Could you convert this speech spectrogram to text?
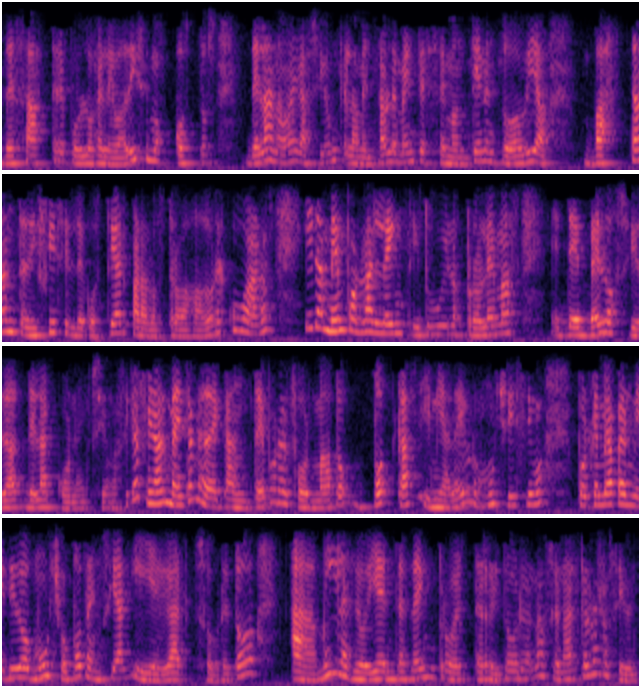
desastre por los elevadísimos costos de la navegación que lamentablemente se mantienen todavía bastante difícil de costear para los trabajadores cubanos y también por la lentitud y los problemas eh, de velocidad de la conexión. Así que finalmente me decanté por el formato podcast y me alegro muchísimo porque me ha permitido mucho potencial y llegar sobre todo a miles de oyentes dentro del territorio nacional que lo reciben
